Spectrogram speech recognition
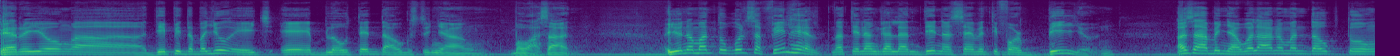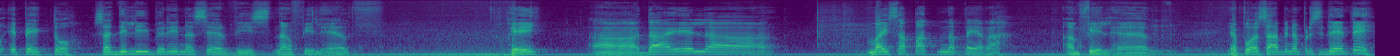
Pero yung ah, DPWH, eh, bloated daw, gusto niyang bawasan. Yun naman tungkol sa PhilHealth na tinanggalan din ng 74 billion. Ang sabi niya, wala naman daw itong epekto sa delivery na service ng PhilHealth. Okay? Ah, dahil ah, may sapat na pera ang PhilHealth. Yan po ang sabi ng presidente.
